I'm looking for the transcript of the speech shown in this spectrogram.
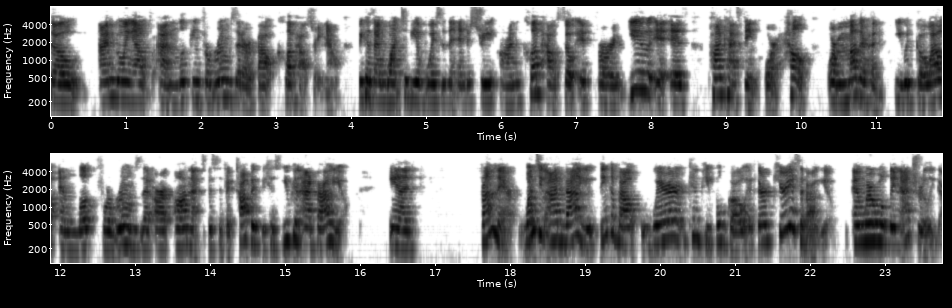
So I'm going out and looking for rooms that are about Clubhouse right now because I want to be a voice of the industry on Clubhouse. So if for you it is podcasting or health or motherhood, you would go out and look for rooms that are on that specific topic because you can add value. And from there once you add value think about where can people go if they're curious about you and where will they naturally go?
